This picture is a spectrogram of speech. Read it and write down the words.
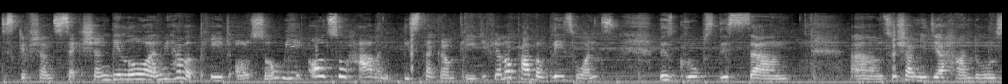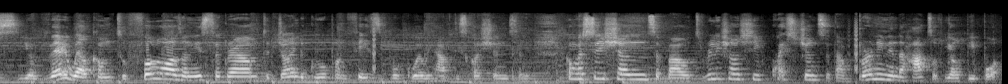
description section below. And we have a page also. We also have an instagram page. If you're not part of these ones these groups these um, um, social media handles you're very welcome to follow us on instagram to join the group on facebook where we have discussions and conversations about relationship questions that are burning in the hearts of young people.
